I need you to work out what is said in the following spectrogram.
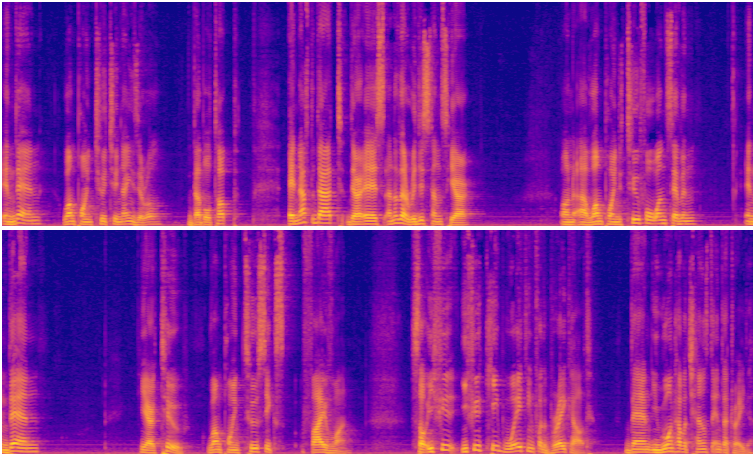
and then 1.2290, double top, and after that, there is another resistance here on uh, 1.2417 and then here too 1.2651. So if you if you keep waiting for the breakout, then you won't have a chance to enter trade.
